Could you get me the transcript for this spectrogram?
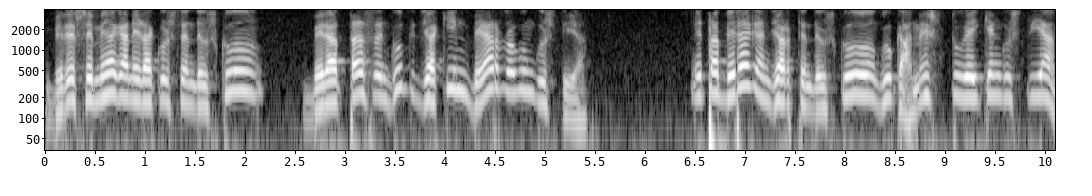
Bere semeagan erakusten deusku, berataz guk jakin behar dugun guztia. Eta beragan jarten deuzku guk amestu geiken guztia.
